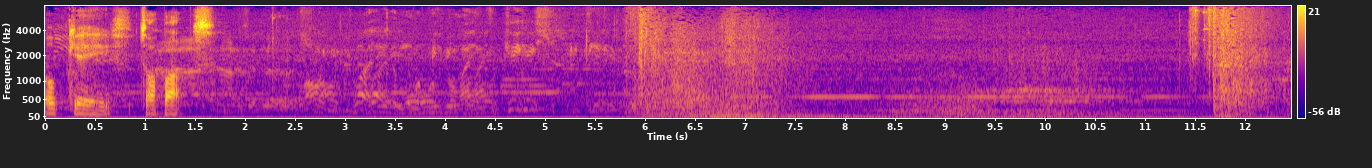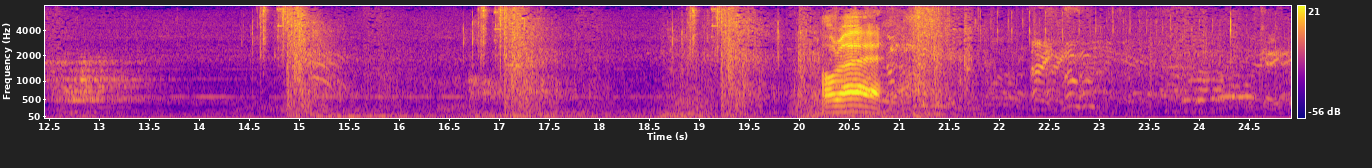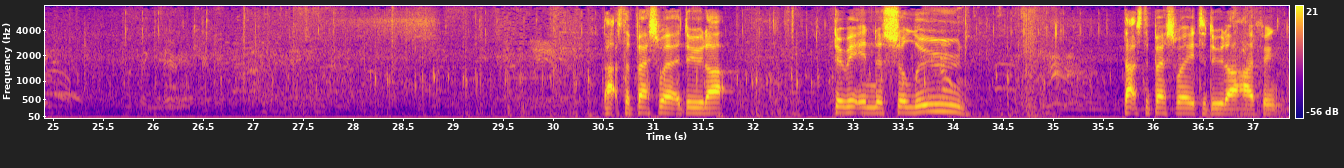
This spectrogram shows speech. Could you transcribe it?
Okay, top ups. Alright. That's the best way to do that. Do it in the saloon. That's the best way to do that, I think.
